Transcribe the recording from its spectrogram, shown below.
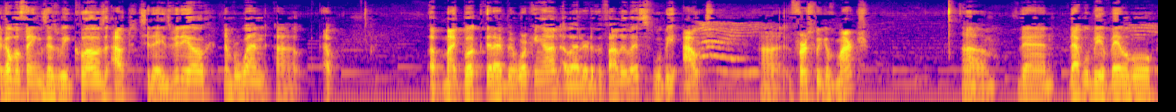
A couple things as we close out today's video. Number one, uh, uh, uh, my book that I've been working on, A Letter to the Fatherless, will be out uh, first week of March. Um, then that will be available.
